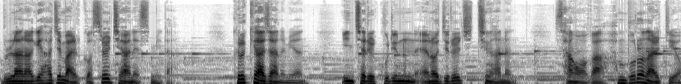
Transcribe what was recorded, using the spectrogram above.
문란하게 하지 말 것을 제안했습니다. 그렇게 하지 않으면 인체를 꾸리는 에너지를 지칭하는 상화가 함부로 날뛰어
